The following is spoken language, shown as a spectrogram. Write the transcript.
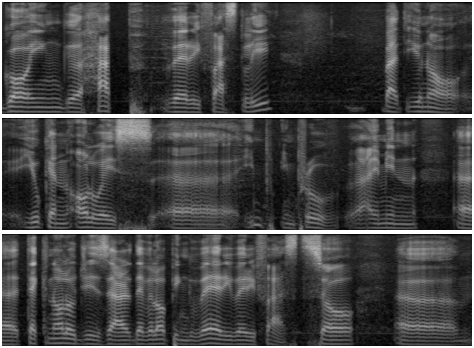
going up very fastly. But you know, you can always uh, imp- improve. I mean, uh, technologies are developing very, very fast. So um,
